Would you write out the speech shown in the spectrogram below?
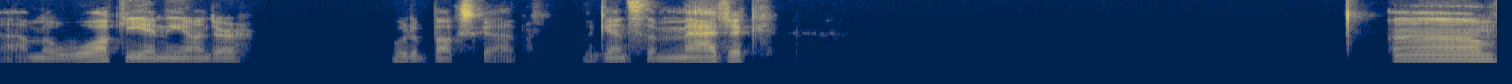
Uh, Milwaukee in the under. Who the Bucks got against the Magic? Um,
